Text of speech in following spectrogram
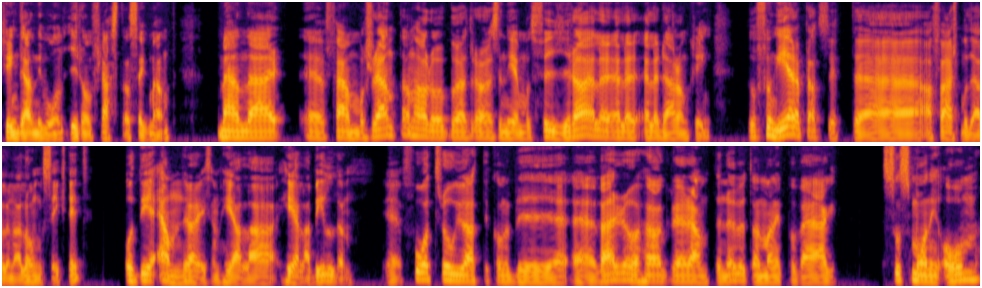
kring den nivån i de flesta segment. Men när eh, femårsräntan har då börjat röra sig ner mot fyra eller, eller, eller däromkring, då fungerar plötsligt eh, affärsmodellerna långsiktigt och det ändrar liksom hela, hela bilden. Eh, få tror ju att det kommer bli eh, värre och högre räntor nu, utan man är på väg så småningom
